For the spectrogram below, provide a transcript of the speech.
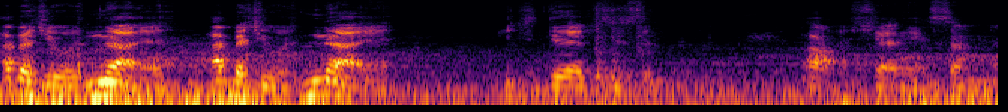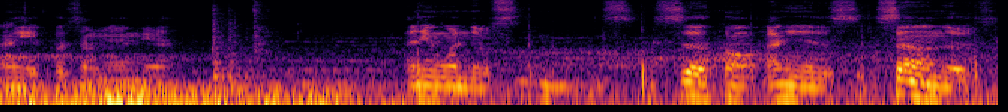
I bet you was nothing. I bet you was nothing. He just did just a... Oh shit, I need something. I need to put something in there. I need one of those silicone. I need cylinders.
